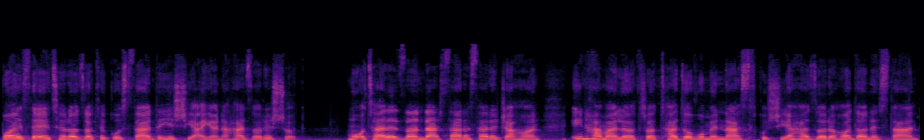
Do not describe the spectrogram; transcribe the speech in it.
باعث اعتراضات گسترده شیعیان هزاره شد. معترضان در سراسر سر جهان این حملات را تداوم نسل کشی هزاره ها دانستند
